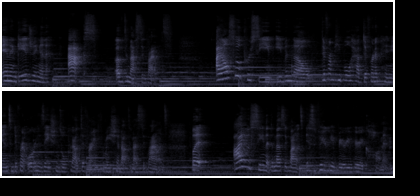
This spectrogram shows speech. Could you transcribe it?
and engaging in acts of domestic violence. I also perceive, even though different people have different opinions and different organizations will put out different information about domestic violence, but I have seen that domestic violence is very, very, very common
